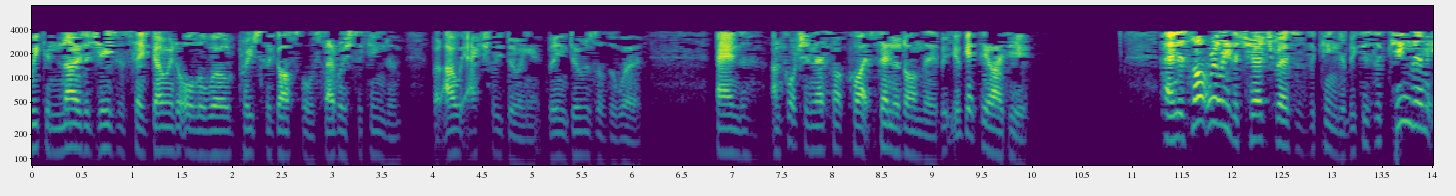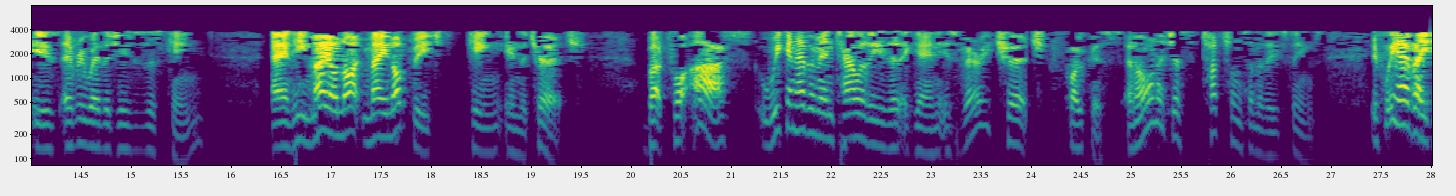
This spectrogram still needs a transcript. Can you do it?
we can know that Jesus said, go into all the world, preach the gospel, establish the kingdom. But are we actually doing it, being doers of the word? And unfortunately, that's not quite centered on there, but you'll get the idea. And it's not really the church versus the kingdom, because the kingdom is everywhere that Jesus is king, and he may or not may not be king in the church. But for us, we can have a mentality that again is very church focused. And I want to just touch on some of these things. If we have a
